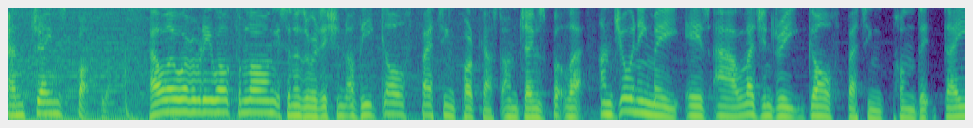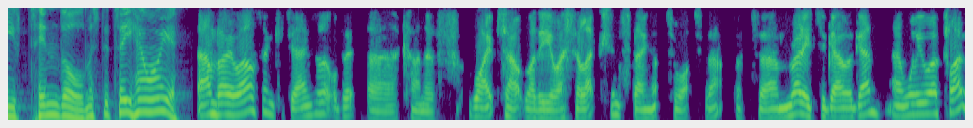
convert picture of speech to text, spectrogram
and James Butler. Hello, everybody. Welcome along. It's another edition of the Golf Betting Podcast. I'm James Butler, and joining me is our legendary golf betting pundit, Dave Tyndall. Mr. T, how are you? I'm very well, thank you, James. A little bit uh, kind of wiped out by the US election, staying up to watch that, but um, ready to go again. And we were close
